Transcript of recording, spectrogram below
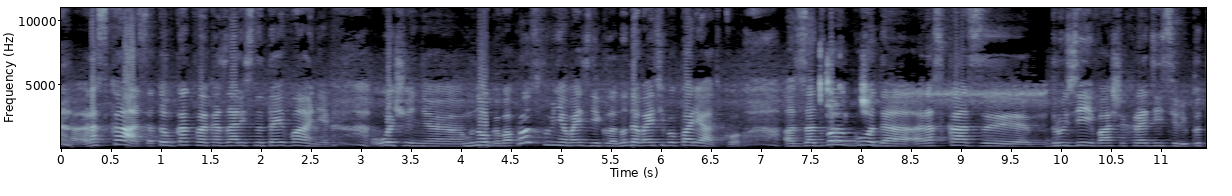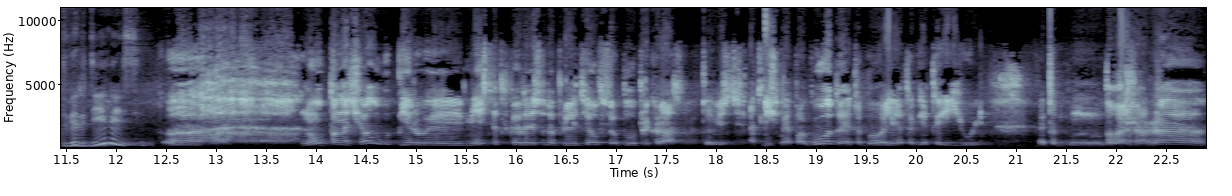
рассказ о том, как вы оказались на Тайване. Очень э, много вопросов у меня возникло, но давайте по порядку. За два года рассказы друзей ваших родителей подтвердились? Ну, поначалу, первый месяц, когда я сюда прилетел, все было прекрасно. То есть отличная погода, это было лето, где-то июль. Это была жара,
